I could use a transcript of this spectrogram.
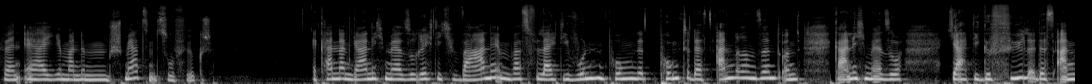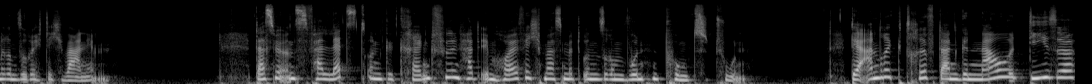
wenn er jemandem Schmerzen zufügt. Er kann dann gar nicht mehr so richtig wahrnehmen, was vielleicht die wunden Punkte, Punkte des anderen sind und gar nicht mehr so ja die Gefühle des anderen so richtig wahrnehmen. Dass wir uns verletzt und gekränkt fühlen, hat eben häufig was mit unserem wunden Punkt zu tun. Der andere trifft dann genau diese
